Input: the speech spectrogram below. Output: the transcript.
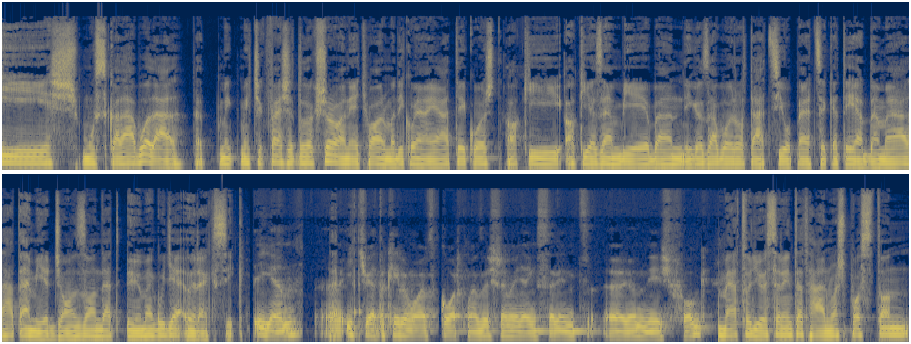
és Muszkalából áll? Tehát még, még csak fel sem tudok sorolni egy harmadik olyan játékost, aki, aki az NBA-ben igazából rotáció perceket érdemel, hát Emir Johnson, de hát ő meg ugye öregszik. Igen, így jöhet a képe majd Korkmaz, és reményeink szerint jönni is fog. Mert hogy ő szerinted hármas poszton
